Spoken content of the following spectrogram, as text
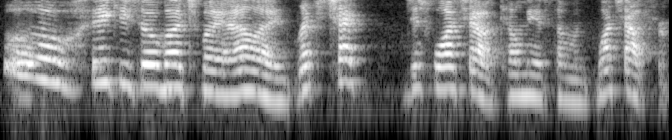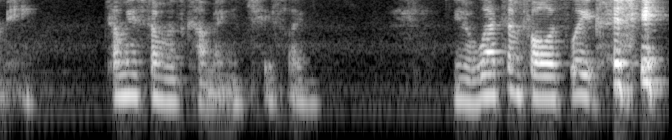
oh, thank you so much, my ally. Let's check. Just watch out. Tell me if someone. Watch out for me. Tell me if someone's coming. And she's like, you know, lets him fall asleep. she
